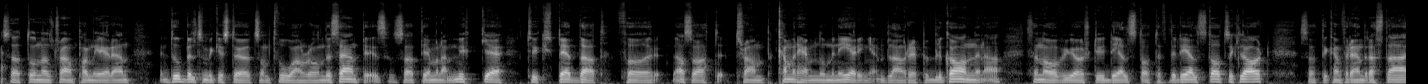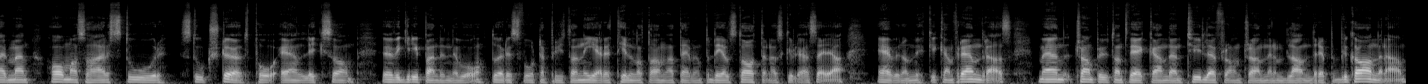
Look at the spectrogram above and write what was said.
Så att Donald Trump har mer än dubbelt så mycket stöd som tvåan Ron DeSantis. Så att jag menar, mycket tycks bäddat för alltså att Trump kammar hem nomineringen bland republikanerna. Sen avgörs det ju delstat efter delstat såklart, så att det kan förändras där. Men har man så här stor, stort stöd på en liksom övergripande nivå, då är det svårt att bryta ner det till något annat även på delstaterna skulle jag säga. Även om mycket kan förändras. Men Trump är utan tvekan den tydliga frontrunnern bland republikanerna.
